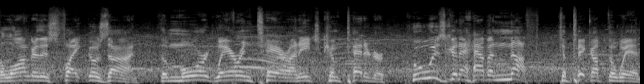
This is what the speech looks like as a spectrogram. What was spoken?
The longer this fight goes on, the more wear and tear on each competitor. Who is going to have enough to pick up the win?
